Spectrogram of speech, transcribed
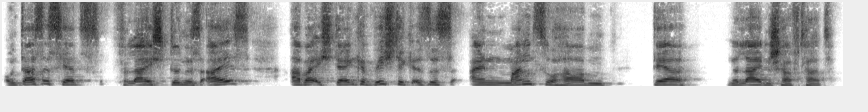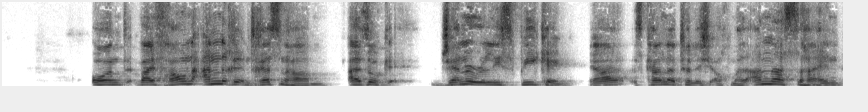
und das ist jetzt vielleicht dünnes Eis, aber ich denke, wichtig ist es, einen Mann zu haben, der eine Leidenschaft hat. Und weil Frauen andere Interessen haben. Also generally speaking. Ja, es kann natürlich auch mal anders sein.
